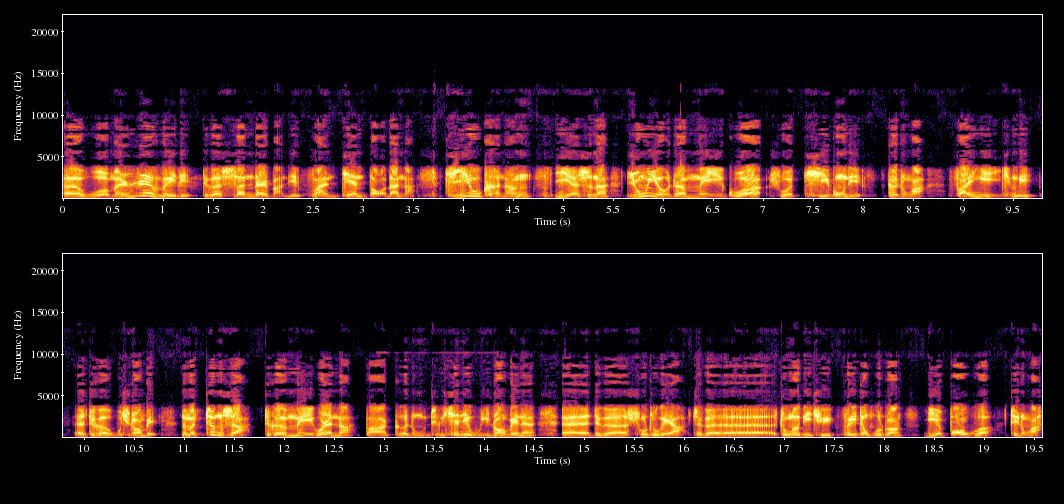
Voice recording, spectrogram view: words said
呃，我们认为的这个山寨版的反舰导弹呢，极有可能也是呢，拥有着美国所提供的各种啊。反隐形的呃这个武器装备，那么正是啊这个美国人呢把各种这个先进武器装备呢呃这个输出给啊这个中东地区非政府武装，也包括这种啊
